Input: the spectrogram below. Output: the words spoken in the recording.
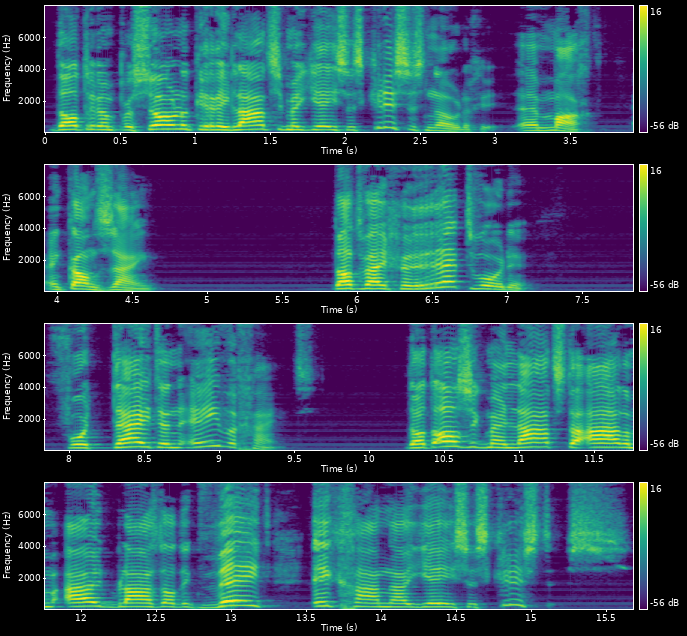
dat er een persoonlijke relatie met Jezus Christus nodig en mag en kan zijn. Dat wij gered worden voor tijd en eeuwigheid. Dat als ik mijn laatste adem uitblaas, dat ik weet, ik ga naar Jezus Christus.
